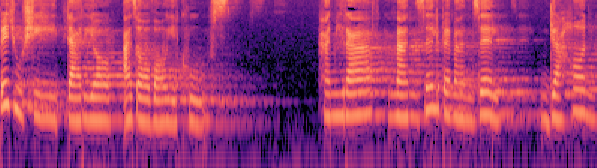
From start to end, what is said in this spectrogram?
بجوشید دریا از آوای کوس. همی رفت منزل به منزل جهان.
